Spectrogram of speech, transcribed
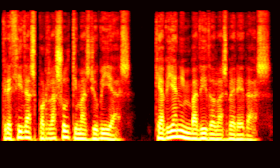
crecidas por las últimas lluvias, que habían invadido las veredas.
